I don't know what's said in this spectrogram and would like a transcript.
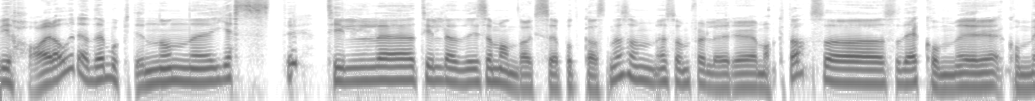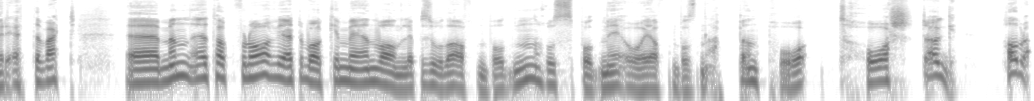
vi- har allerede booket inn noen eh, gjester til, eh, til disse mandagspodkastene som, som følger eh, makta, så, så det kommer, kommer etter hvert. Men takk for nå. Vi er tilbake med en vanlig episode av Aftenpodden hos Podme og i Aftenposten-appen på torsdag. Ha det bra!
